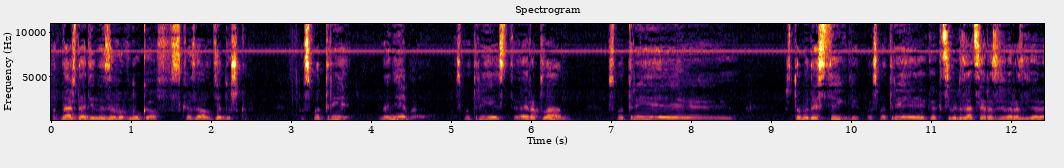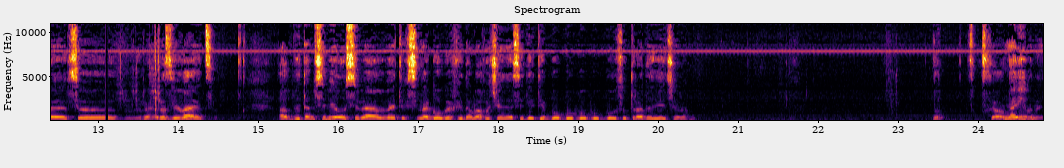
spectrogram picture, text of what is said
Однажды один из его внуков сказал, дедушка, посмотри на небо, посмотри, есть аэроплан, посмотри, что мы достигли, посмотри, как цивилизация разви, разви, все развивается. А вы там себе у себя в этих синагогах и домах учения сидите, бу-бу-бу-бу-бу с утра до вечера. Ну, сказал, наивный,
